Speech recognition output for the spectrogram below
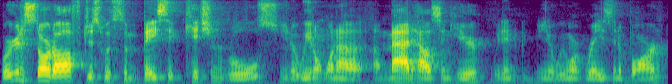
we're going to start off just with some basic kitchen rules. You know, we don't want a, a madhouse in here. We didn't, you know, we weren't raised in a barn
